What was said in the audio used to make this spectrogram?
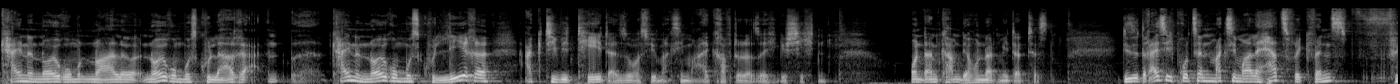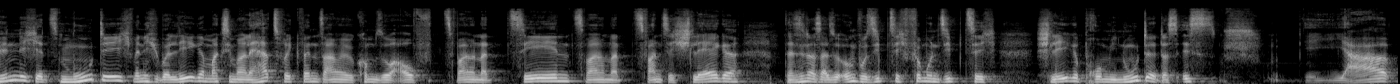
keine neuronale, neuromuskulare, keine neuromuskuläre Aktivität, also sowas wie Maximalkraft oder solche Geschichten. Und dann kam der 100 Meter Test. Diese 30% maximale Herzfrequenz finde ich jetzt mutig, wenn ich überlege, maximale Herzfrequenz, sagen wir, wir kommen so auf 210, 220 Schläge, dann sind das also irgendwo 70, 75 Schläge pro Minute. Das ist, ja,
